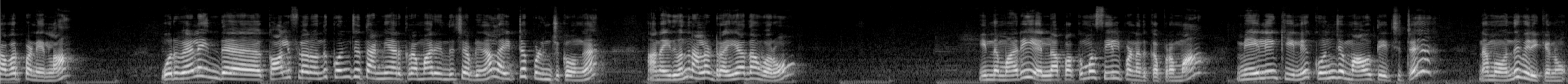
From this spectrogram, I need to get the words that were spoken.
கவர் பண்ணிடலாம். ஒருவேளை இந்த காலிஃப்ளவர் வந்து கொஞ்சம் தண்ணியாக இருக்கிற மாதிரி இருந்துச்சு அப்படின்னா லைட்டாக புழிஞ்சுக்கோங்க. ஆனால் இது வந்து நல்லா ட்ரையாக தான் வரும். இந்த மாதிரி எல்லா பக்கமும் சீல் பண்ணதுக்கப்புறமா மேலேயும் கீழேயும் கொஞ்சம் மாவு தேய்ச்சிட்டு நம்ம வந்து விரிக்கணும்.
